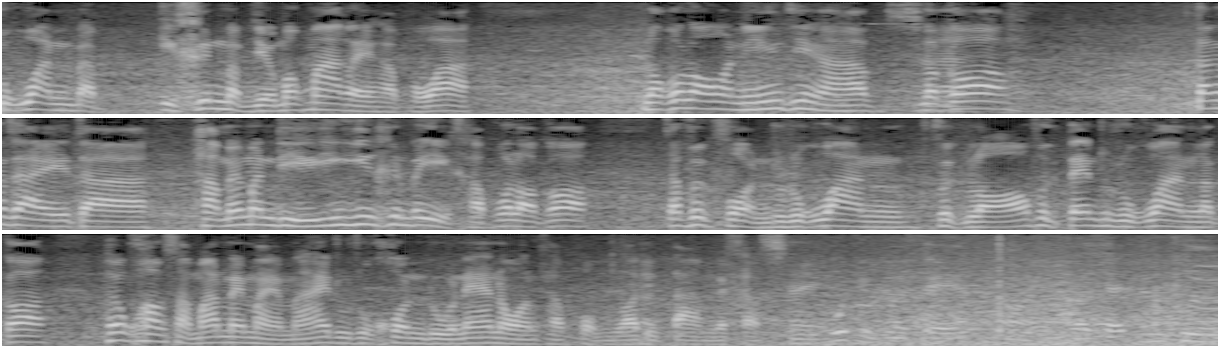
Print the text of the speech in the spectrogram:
ทุกๆวันแบบอีกขึ้นแบบเยอะมากๆเลยครับ เพราะว่าเราก็รอวันนี้จริงๆอะครับ แล้วก็ตั้งใจจะทำให้มันดียิ่งยิ่งขึ้นไปอีกครับพวกเราก็ จะฝึกฝนทุกๆวัน ฝึกร้อง ฝึกเต้นทุกๆวัน แล้วก็เพิ่มความสามารถใหม่ๆ มาให้ทุกๆคนดูแน่นอนครับผมรอติดตามเลยครับ พูดถึง PERSES หน่อย PERSES นั่นคือ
